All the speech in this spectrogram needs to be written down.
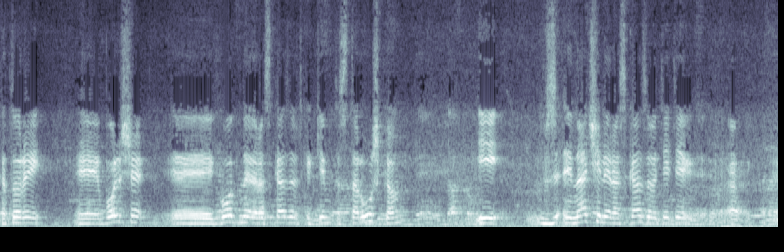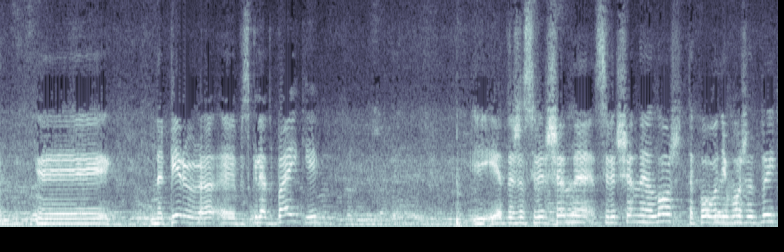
которые э, больше э, годны рассказывать каким-то старушкам, и и начали рассказывать эти э, э, на первый э, взгляд байки, и это же совершенная, совершенная ложь, такого не может быть.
